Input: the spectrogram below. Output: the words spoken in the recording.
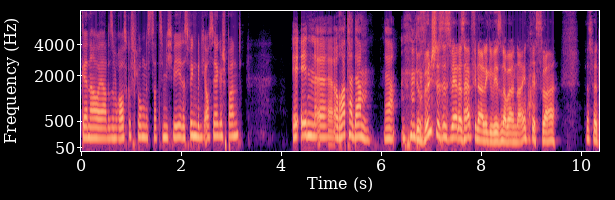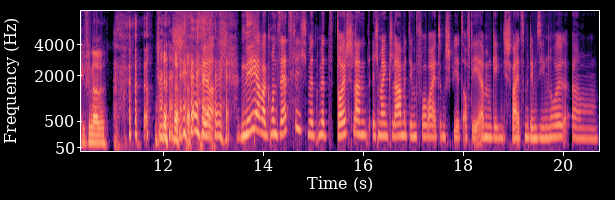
Genau, ja, da sind wir rausgeflogen. Das tat ziemlich weh. Deswegen bin ich auch sehr gespannt. In äh, Rotterdam, ja. Du wünschtest, es wäre das Halbfinale gewesen, aber nein, es war das Viertelfinale. ja. Nee, aber grundsätzlich mit, mit Deutschland, ich meine, klar, mit dem Vorbereitungsspiel jetzt auf die EM gegen die Schweiz mit dem 7-0, ähm,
